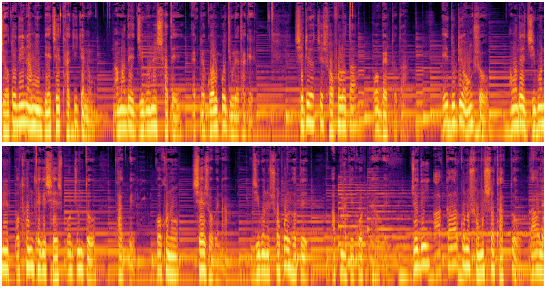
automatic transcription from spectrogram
যতদিন আমি বেঁচে থাকি কেন, আমাদের জীবনের সাথে একটা গল্প জুড়ে থাকে। সেটি হচ্ছে সফলতা ও ব্যর্থতা। এই দুটি অংশ আমাদের জীবনের প্রথম থেকে শেষ পর্যন্ত থাকবে, কখনো শেষ হবে না। জীবনে সফল হতে আপনাকে করতে হবে। যদি আকার কোনো সমস্যা থাকতো, তাহলে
